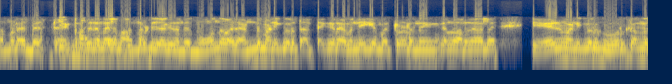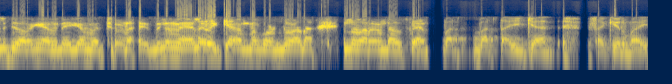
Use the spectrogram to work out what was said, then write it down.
നമ്മുടെ ബെസ്റ്റ് ആക്ടർ സിനിമയിൽ മമ്മൂട്ടി ചോദിക്കുന്നുണ്ട് മൂന്ന് രണ്ട് മണിക്കൂർ തട്ടക്കറി അഭിനയിക്കാൻ പറ്റൂടെ നിങ്ങൾക്ക് എന്ന് പറഞ്ഞ പോലെ ഏഴ് മണിക്കൂർ കൂർക്കം വലിച്ച് ഇറങ്ങി അഭിനയിക്കാൻ പറ്റൂടെ ഇതിന് മേലെ വെക്കാൻ കൊണ്ടുപോടാ എന്ന് പറയേണ്ട അവസ്ഥയാണ് ബട്ട് അയക്കാൻ സക്കീർ ഭായ്.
